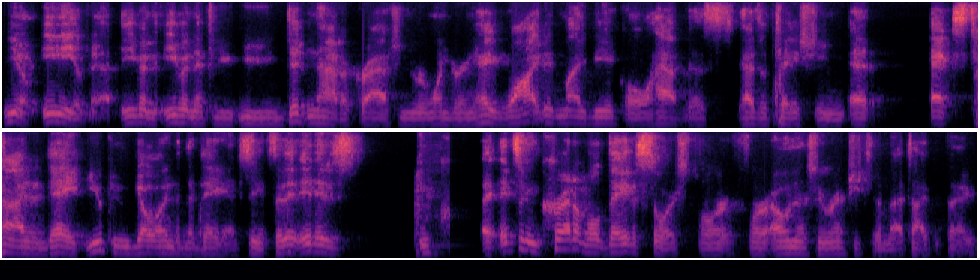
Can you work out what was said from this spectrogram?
you know, any event. Even even if you, you didn't have a crash and you were wondering, hey, why did my vehicle have this hesitation at X time and date, you can go into the data and see it. So it, it is, it's an incredible data source for, for owners who are interested in that type of thing.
